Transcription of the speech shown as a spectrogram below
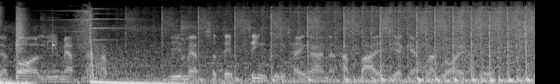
แล้วก็รีแมปนะครับรีแมปสเต็ปซิ่งกึ่งใช้งานนะครับบายเสียแกงหลักร้อยครับผม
